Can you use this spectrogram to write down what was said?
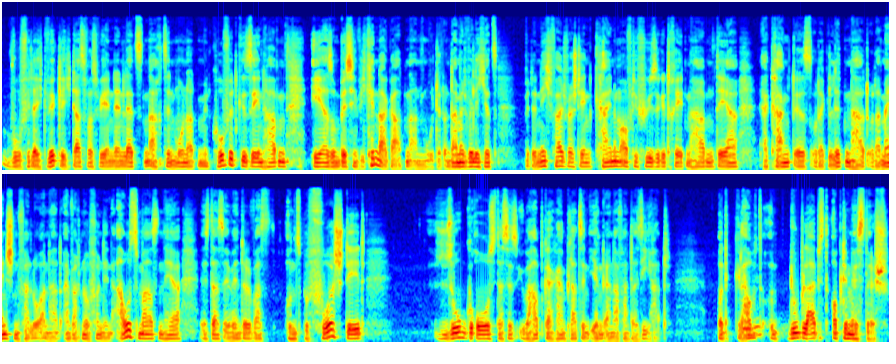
wo vielleicht wirklich das, was wir in den letzten 18 Monaten mit Covid gesehen haben, eher so ein bisschen wie Kindergarten anmutet. Und damit will ich jetzt bitte nicht falsch verstehen, keinem auf die Füße getreten haben, der erkrankt ist oder gelitten hat oder Menschen verloren hat. Einfach nur von den Ausmaßen her ist das eventuell, was uns bevorsteht, so groß, dass es überhaupt gar keinen Platz in irgendeiner Fantasie hat. Und glaubst, mhm. und du bleibst optimistisch.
